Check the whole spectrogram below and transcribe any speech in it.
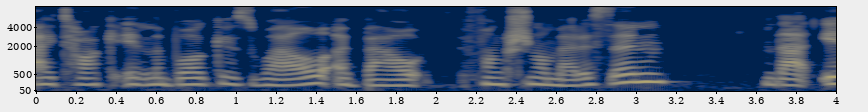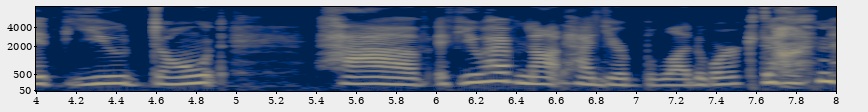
I talk in the book as well about functional medicine that if you don't have, if you have not had your blood work done,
